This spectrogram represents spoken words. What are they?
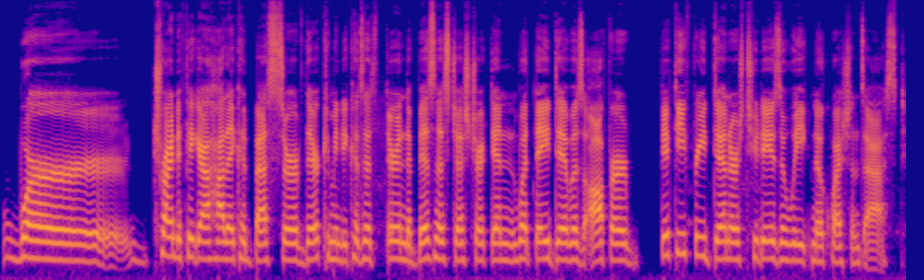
were trying to figure out how they could best serve their community because they're in the business district, and what they did was offer 50 free dinners two days a week, no questions asked.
